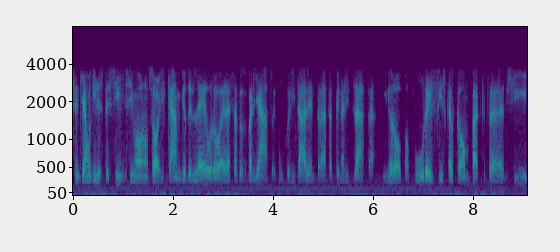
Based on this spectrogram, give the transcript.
sentiamo dire spessissimo, non so, il cambio dell'euro era stato sbagliato e comunque l'Italia è entrata penalizzata in Europa, oppure il fiscal compact eh, ci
